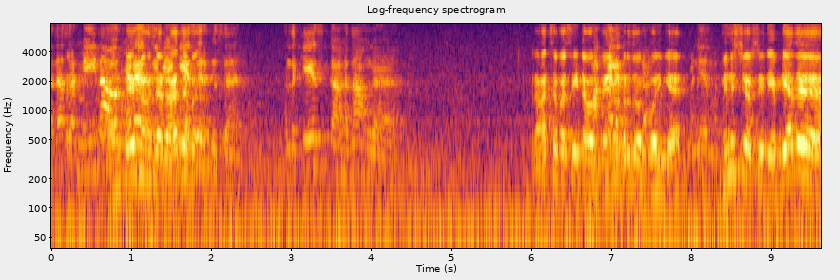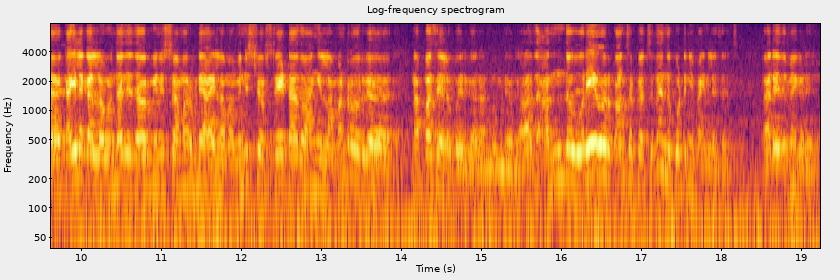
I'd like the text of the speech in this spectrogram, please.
அதான் சார் மெயினா அவர் அவங்க மேல பேசுவாங்க சார், சார். அந்த கேஸ்க்காக தான் அவங்க ராஜ்யசபா சீட் அவருக்கு மக்களை வேணுன்றது ஒரு கோரிக்கை. மினிஸ்ட்ரி ஆஃப் ஸ்டேட் எப்படியாவது கையில காலில் விழுந்தாது ஏதாவது ஒரு மினிஸ்டரா மறுபடியும் ஆயிடலாமா? மினிஸ்ட்ரி ஆஃப் ஸ்டேட்டாவது வாங்கிடலாமான்ற ஒரு நப்பாசையில போயிருக்காரு அன்புமணி அவர்கள். அது அந்த ஒரே ஒரு கான்செப்ட் வச்சு தான் இந்த கூட்டணி ஃபைனலைஸ் ஆச்சு. வேற எதுவுமே கிடையாது.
